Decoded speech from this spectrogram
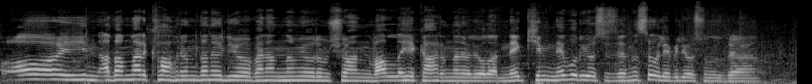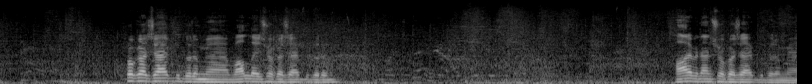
oy. Adamlar kahrından ölüyor. Ben anlamıyorum şu an. Vallahi kahrından ölüyorlar. Ne kim ne vuruyor size? Nasıl ölebiliyorsunuz ya? Çok acayip bir durum ya. Vallahi çok acayip bir durum. Harbiden çok acayip bir durum ya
